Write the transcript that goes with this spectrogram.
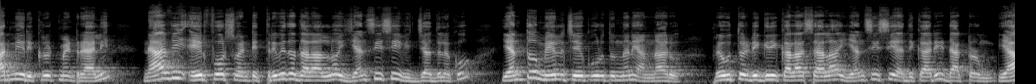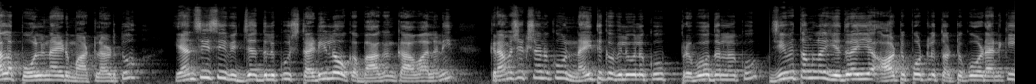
army recruitment rally navy air force వంటి త్రివిధ దళాల్లో ఎన్సీసీ విద్యార్థులకు ఎంతో మేలు చేకూరుతుందని అన్నారు. ప్రభుత్వ డిగ్రీ కళాశాల ఎన్సీసీ అధికారి డాక్టర్ యాల పోలినాయుడు మాట్లాడుతూ ఎన్సీసీ విద్యార్థులకు స్టడీలో ఒక భాగం కావాలని క్రమశిక్షణకు నైతిక విలువలకు ప్రబోధనలకు జీవితంలో ఎదురయ్యే ఆటుపోట్లు తట్టుకోవడానికి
